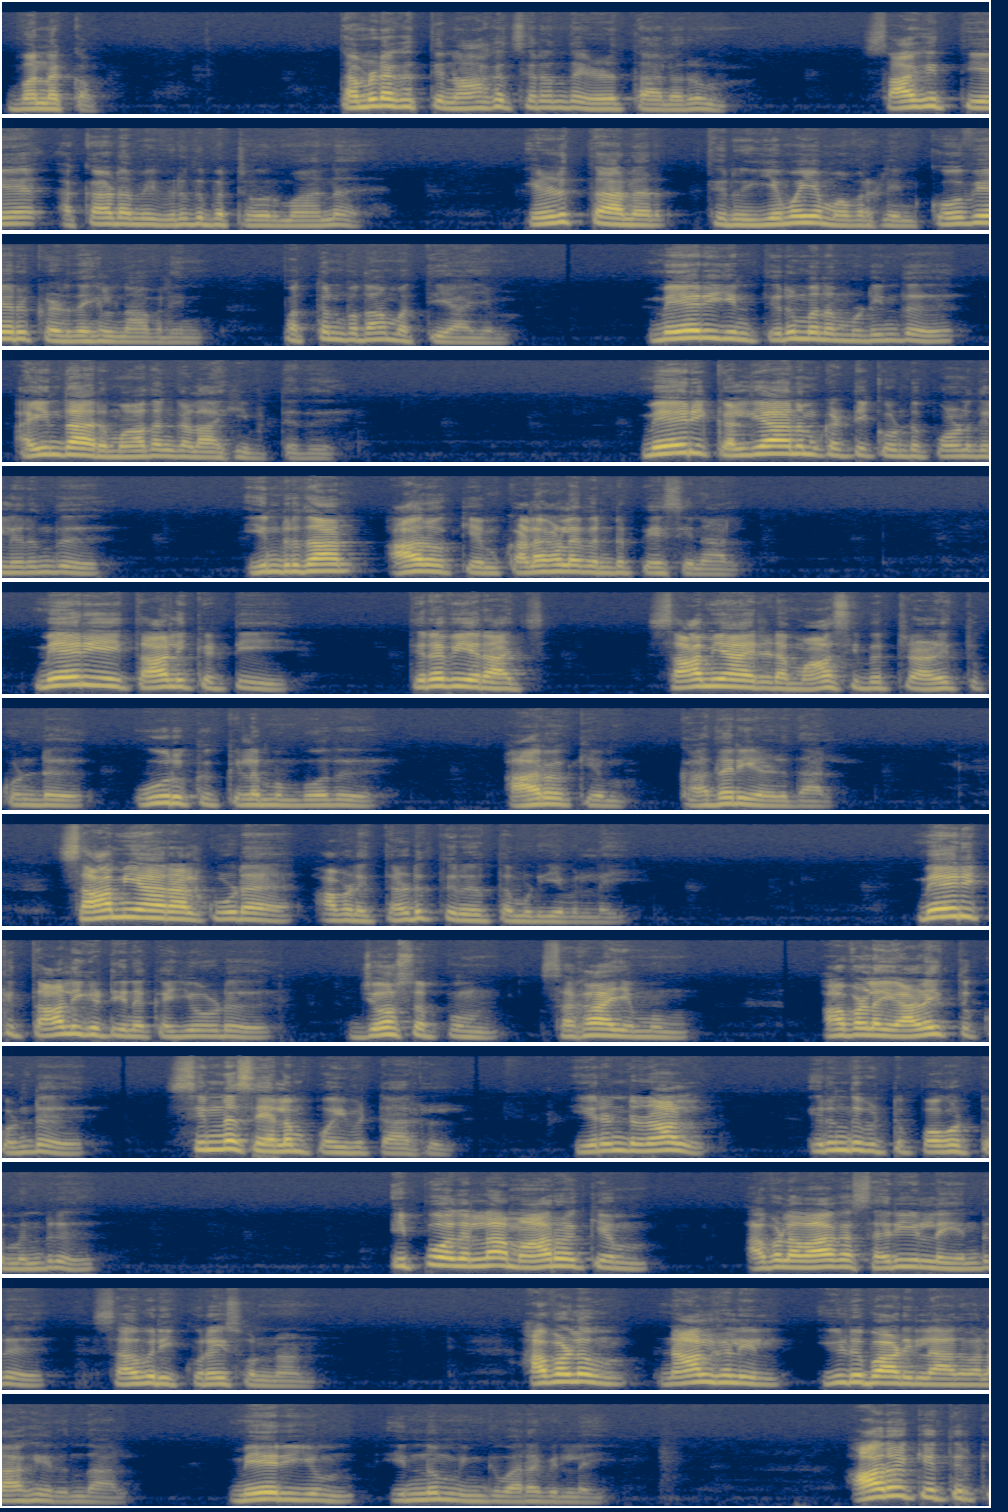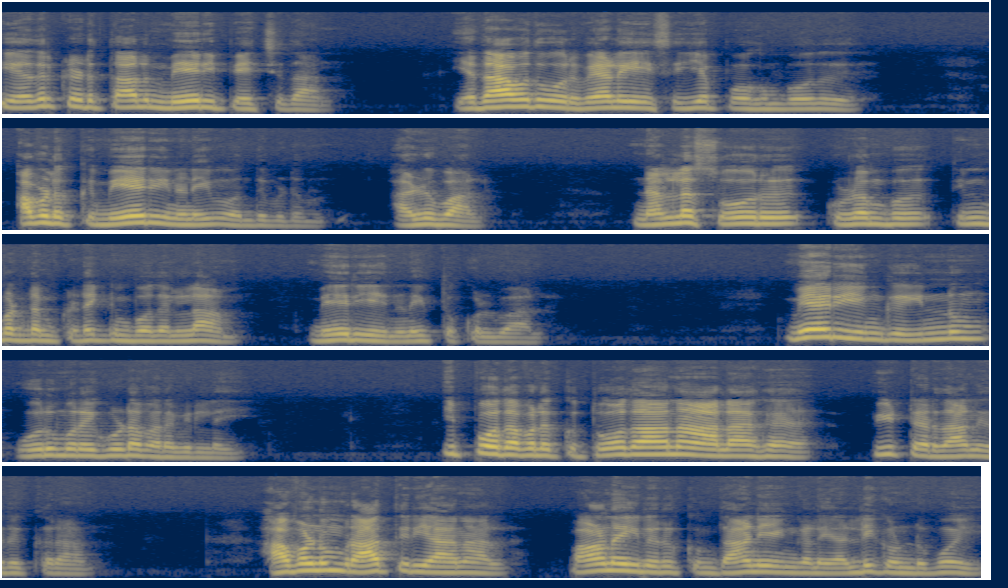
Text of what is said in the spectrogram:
வணக்கம். தமிழகத்தின் ஆகச்சிறந்த எழுத்தாளரும் சாகித்ய அகாடமி விருது பெற்றவருமான எழுத்தாளர் திரு இமயம் அவர்களின் கோவேறு கழுதைகள் நாவலின் பத்தொன்பதாம் அத்தியாயம். மேரியின் திருமணம் முடிந்து ஐந்தாறு மாதங்களாகிவிட்டது. மேரி கல்யாணம் கட்டி கொண்டு போனதிலிருந்து இன்றுதான் ஆரோக்கியம் கலகலவென்று பேசினாள். மேரியை தாலி கட்டி திரவியராஜ் சாமியாரிடம் ஆசி பெற்று அழைத்து கொண்டு ஊருக்கு கிளம்பும்போது ஆரோக்கியம் கதறி அழுதாள். சாமியாரால் கூட அவளை தடுத்து நிறுத்த முடியவில்லை. மேரிக்கு தாலி கட்டின கையோடு ஜோசப்பும் சகாயமும் அவளை அழைத்து கொண்டு சின்ன சேலம் போய்விட்டார்கள். இரண்டு நாள் இருந்துவிட்டு போகட்டும் என்று. இப்போதெல்லாம் ஆரோக்கியம் அவ்வளவாக சரியில்லை என்று சவுரி குறை சொன்னான். அவளும் நாள்களில் ஈடுபாடில்லாதவளாக இருந்தாள். மேரியும் இன்னும் இங்கு வரவில்லை. ஆரோக்கியத்திற்கு எதற்கெடுத்தாலும் மேரி பேச்சுதான். ஏதாவது ஒரு வேலையை செய்ய போகும்போது அவளுக்கு மேரி நினைவு வந்துவிடும். அழுவாள். நல்ல சோறு குழம்பு தின்பண்டம் கிடைக்கும் போதெல்லாம் மேரியை நினைத்து கொள்வாள். மேரி இங்கு இன்னும் ஒரு முறை கூட வரவில்லை. இப்போது அவளுக்கு தோதான ஆளாக பீட்டர் தான் இருக்கிறான். அவனும் ராத்திரியானால் பானையில் இருக்கும் தானியங்களை அள்ளி கொண்டு போய்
